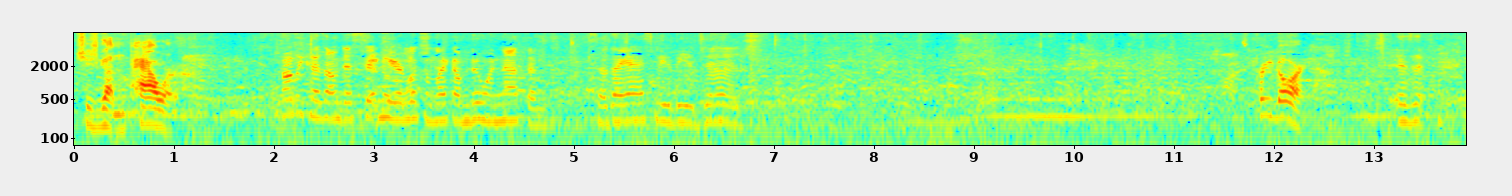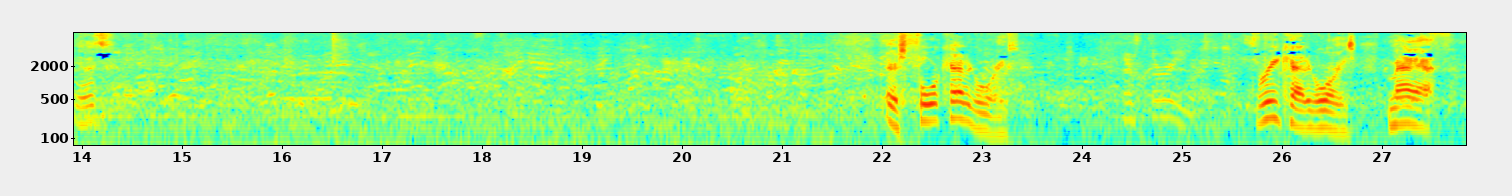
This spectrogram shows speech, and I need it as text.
She's gotten power. Probably because I'm just sitting here looking like I'm doing nothing. So they asked me to be a judge. It's pretty dark. Is it? Yes. There's four categories. There's three. Three categories. Math.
